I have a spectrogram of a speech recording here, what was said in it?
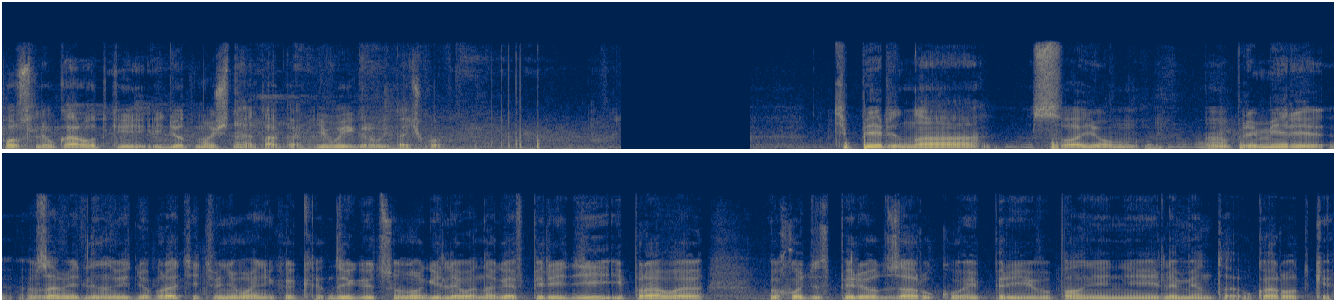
после укоротки идет мощная атака и выигрывает очко. Теперь на своем э, примере в замедленном видео обратите внимание, как двигаются ноги, левая нога впереди и правая выходит вперед за рукой при выполнении элемента укоротки.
